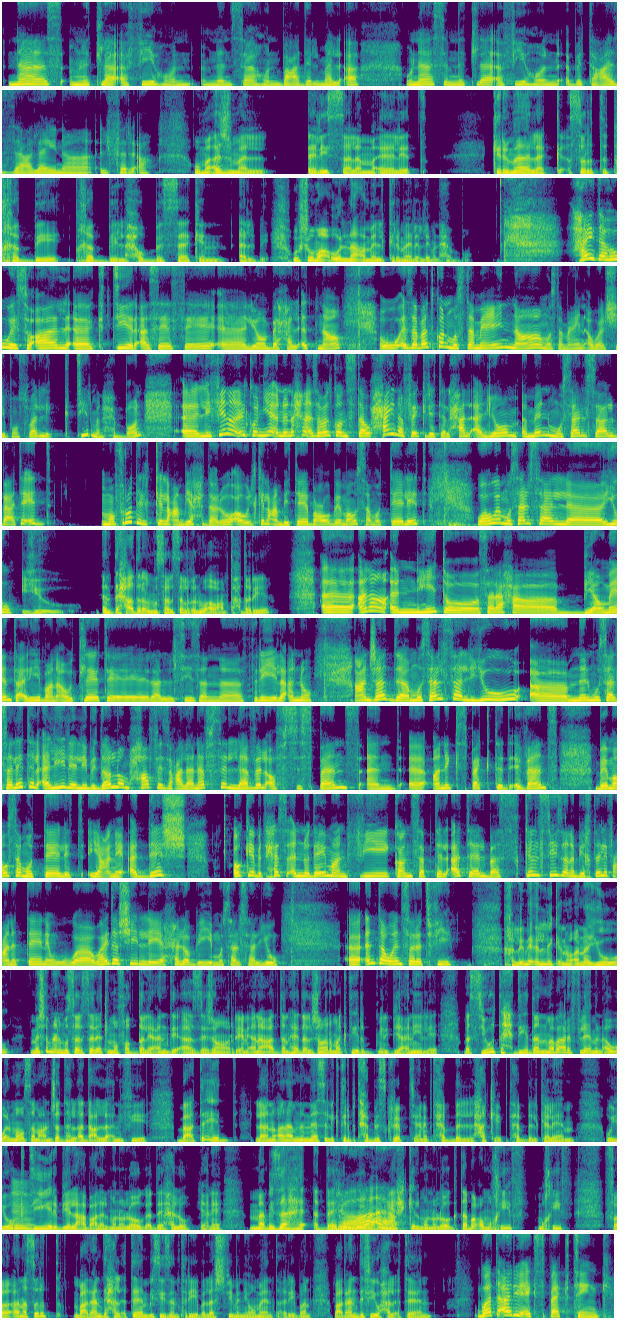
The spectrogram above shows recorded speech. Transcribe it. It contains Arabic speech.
ناس منتلاقى فيهن مننساهن بعد الملقى وناس منتلاقى فيهن بتعز علينا الفرقة. وما أجمل إليسا لما قالت كرمالك صرت بخبي بخبي الحب الساكن قلبي. وشو معقول نعمل كرمال اللي منحبه؟ هيدا هو سؤال آه، كتير أساسي آه، اليوم بحلقتنا. وإذا بدكم مستمعينا مستمعين أول شي بونسوار اللي كتير منحبهم. آه، اللي فينا نقول لكم إياه إنه نحن إذا بدكم استوحينا فكرة الحلقة اليوم من مسلسل بعتقد مفروض الكل عم بيحضروا أو الكل عم بيتابعوا بموسمه الثالث وهو مسلسل يو يو أنت حاضرة المسلسل غنوة أو عم تحضريه؟ آه، أنا انهيته صراحة بيومين تقريبا أو ثلاثة لل season 3 لأنه عن جد مسلسل You آه، من المسلسلات القليلة اللي بيضلوا محافظ على نفس ال level of suspense and unexpected events بموسمه الثالث. يعني قديش okay بتحس إنه دايما في concept القتل بس كل season بيختلف عن التاني وهيدا الشيء اللي حلو بمسلسل You. آه، أنت وين صرت فيه؟ خليني أقول لك إنه أنا You مش من المسلسلات المفضلة عندي as genre يعني أنا عادة هيدا ال genre ما كتير يعني بيعني لي بس You تحديدا ما بعرف ليه من أول موسم عن جد هالقد علقني فيه. بعتقد لأنه أنا من الناس اللي كتير بتحب السكريبت يعني بتحب الحكي بتحب الكلام ويو م. كتير بيلعب على المونولوج قد حلو. يعني ما بيزهق قد هو وعم يحكي المونولوج تبعه مخيف مخيف. فأنا صرت بعد عندي حلقتين ب season 3 بلشت فيه من يومين تقريبا بعد عندي فيه حلقتين. What are you expecting?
